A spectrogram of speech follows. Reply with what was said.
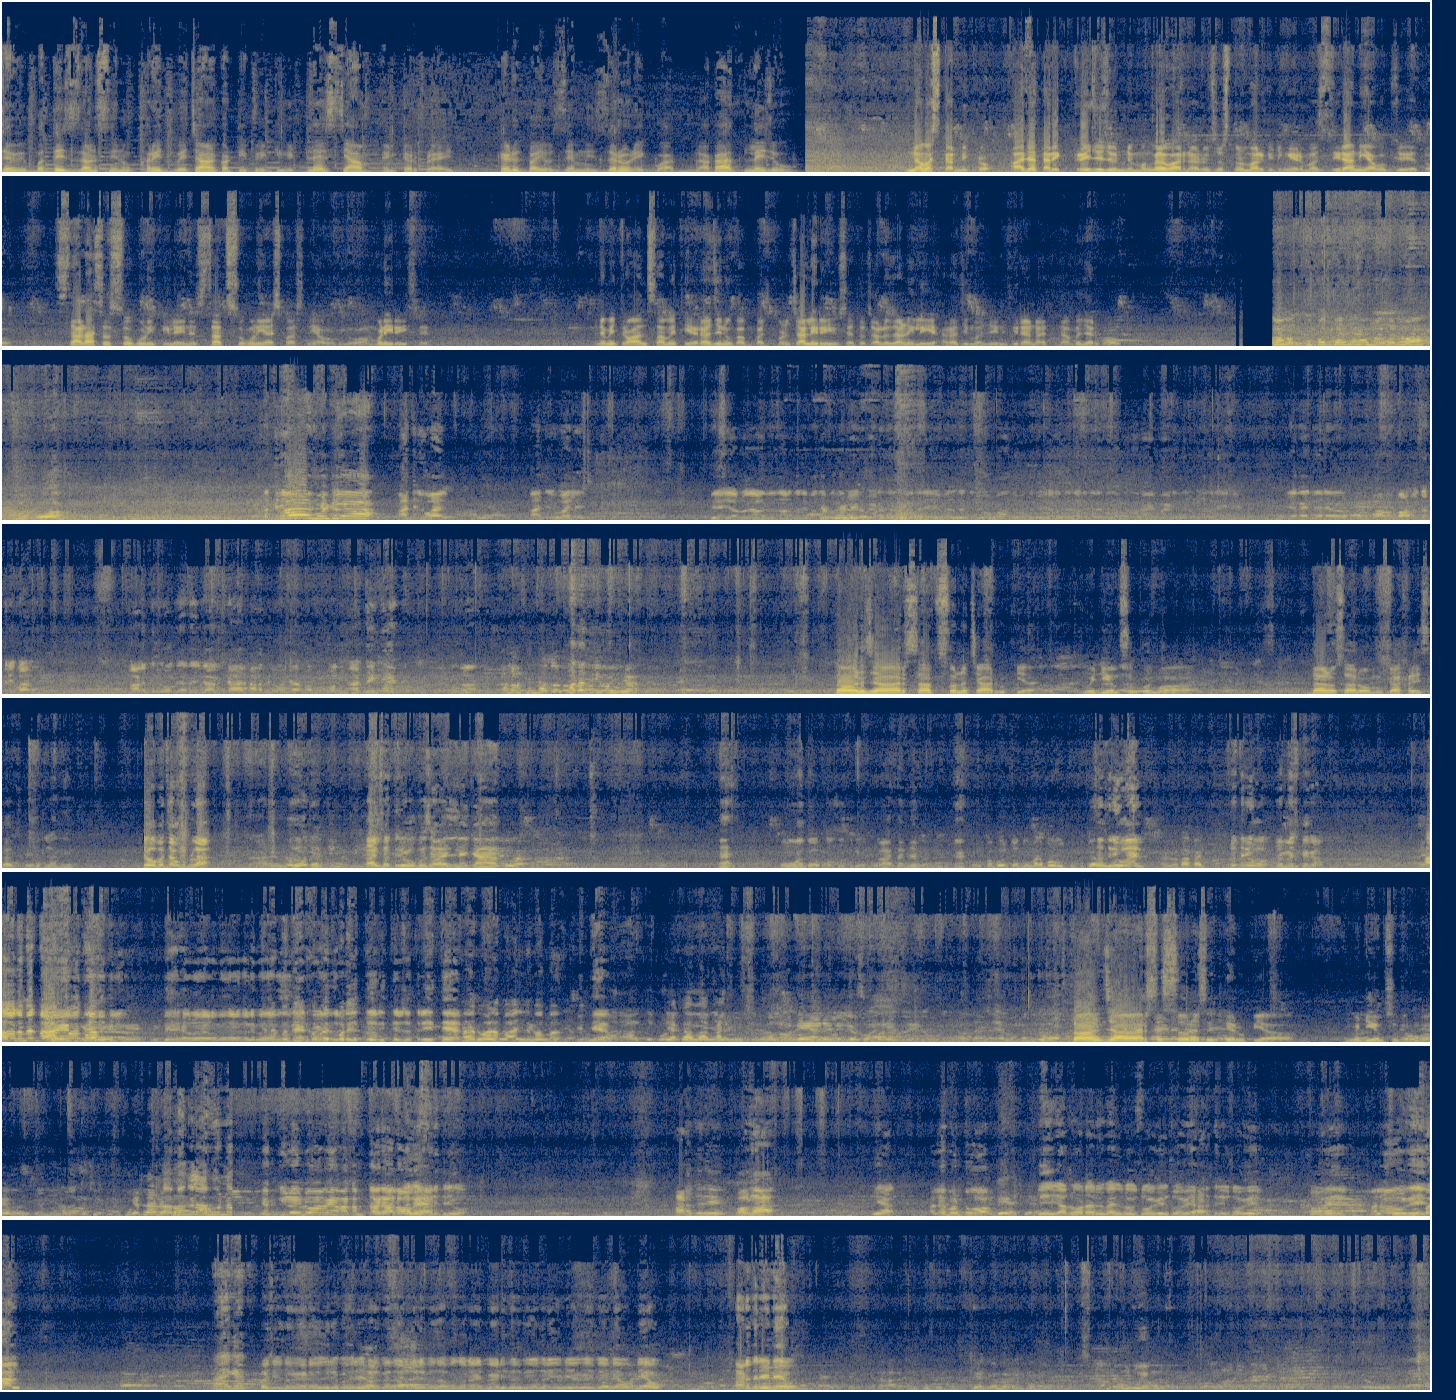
જેવી બધી જ લણસીનું ખરીદ વેચાણ કરતી પેઢી એટલે શ્યામ એન્ટરપ્રાઇઝ. ખેડૂત ભાઈઓ જેમની જરૂર એકવાર મુલાકાત લેજો. નમસ્કાર મિત્રો. આજે તારીખ ત્રીજી જૂનને મંગળવારના રોજ જસનોર માર્કેટિંગ એડમાં જીરાની આવક જોઈએ તો સાડા સાતસો ગુણીથી લઈને સાતસો ગુણી આસપાસની આવક જોવા મળી રહી છે. અને મિત્રો હાલ સામેથી હરાજીનું કામકાજ પણ ચાલી રહ્યું છે. તો ચાલો જાણી લઈએ હરાજીમાં જઈને જીરાના આજના બજાર ભાવ. ત્રણ હજાર સાતસો ને ચાર રૂપિયા મીડિયમ સુપરમાં દાણો સારો અમુક દાખલી સાથે બતાવ કુપલા હાલ છત્રીઓ પછી હાલ ને ક્યાં હતું હે શું વાંધો આપણે છત્રીઓ હું તો બોલતો હતો મારે બોલવું હતું છત્રીઓ હાલ છત્રીઓ રમેશ કાકા હાલો રમેશ ભાઈ બે રીતે છત્રી રીતે ત્રણ હજાર છસો ને સિત્તેર રૂપિયા મીડિયમ સુપરમાં એક કિલો નો આવે અલે મંટુ. બે અઢાર સોવી સોવી હાડત્રી સોવી સોવી સોવી પછી સોવી બેડી ત્રીસ ત્રીસ નેવ. નેવ. હાડત્રી નેવ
